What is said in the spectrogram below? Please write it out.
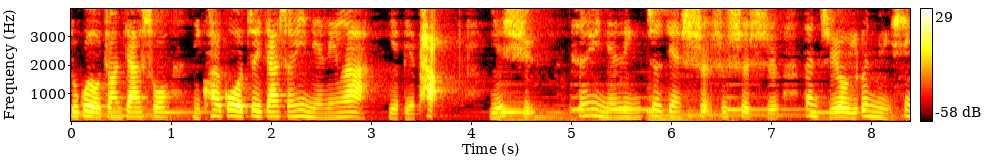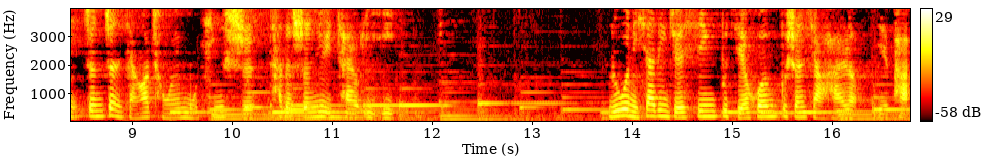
如果有专家说你快过最佳生育年龄啦，也别怕。也许生育年龄这件事是事实，但只有一个女性真正想要成为母亲时，她的生育才有意义。如果你下定决心不结婚、不生小孩了，别怕。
